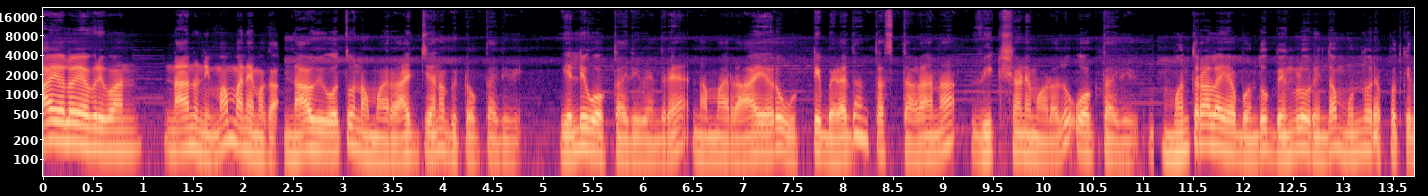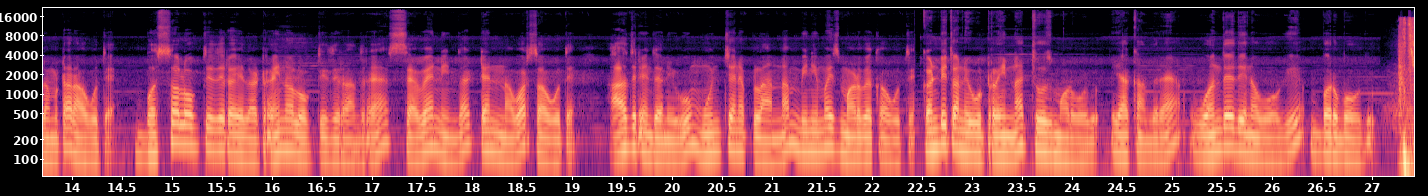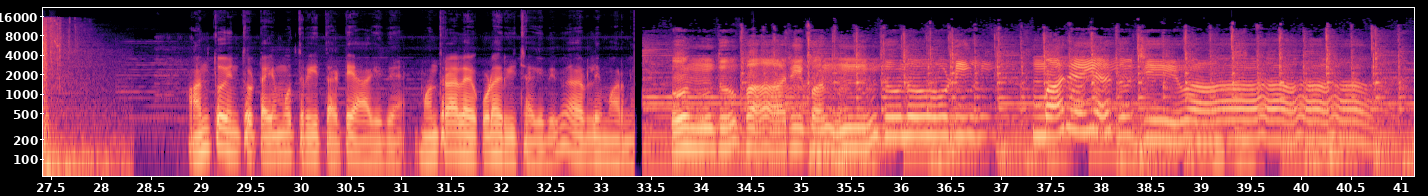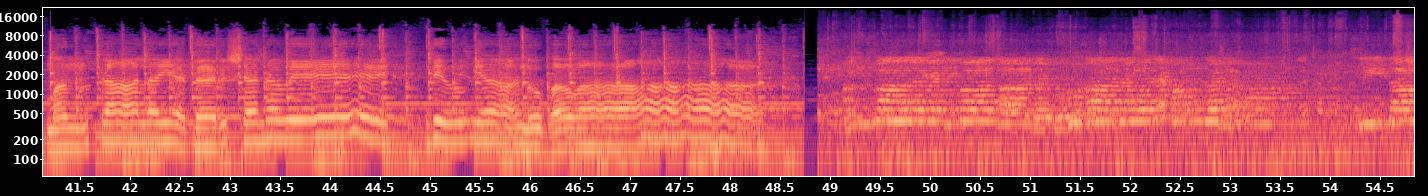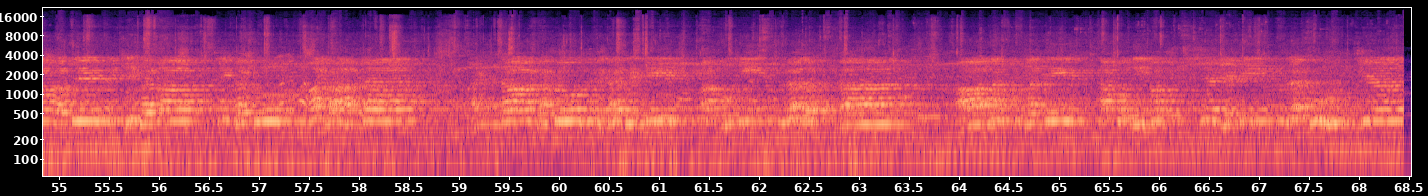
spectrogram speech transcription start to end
Hi hello every one ನಾನು ನಿಮ್ಮ ಮನೆ ಮಗ. ನಾವಿವತ್ತು ನಮ್ಮ ರಾಜ್ಯನ ಬಿಟ್ಟು ಹೋಗ್ತಾ ಇದ್ದೀವಿ ಎಲ್ಲಿಗೆ ಹೋಗ್ತಾ ಇದ್ದೀವಿ ಅಂದರೆ ನಮ್ಮ ರಾಯರು ಹುಟ್ಟಿ ಬೆಳೆದಂಥ ಸ್ಥಳನ ವೀಕ್ಷಣೆ ಮಾಡಲು ಹೋಗ್ತಾ ಇದ್ದೀವಿ ಮಂತ್ರಾಲಯ ಬಂದು ಬೆಂಗಳೂರಿಂದ ಮುನ್ನೂರ ಎಪ್ಪತ್ತು ಕಿಲೋಮೀಟರ್ ಆಗುತ್ತೆ. ಬಸ್ಸಲ್ಲಿ ಹೋಗ್ತಿದ್ದೀರಾ ಇಲ್ಲ ಟ್ರೈನಲ್ಲಿ ಹೋಗ್ತಿದ್ದೀರಾ ಅಂದರೆ ಸೆವೆನಿಂದ ಟೆನ್ ಅವರ್ಸ್ ಆಗುತ್ತೆ. ಆದ್ದರಿಂದ ನೀವು ಮುಂಚೆನೆ ಪ್ಲಾನ್ನ ಮಿನಿಮೈಸ್ ಮಾಡಬೇಕಾಗುತ್ತೆ. ಖಂಡಿತ ನೀವು ಟ್ರೈನ್ನ ಚೂಸ್ ಮಾಡ್ಬೋದು. ಯಾಕಂದರೆ ಒಂದೇ ದಿನ ಹೋಗಿ ಬರ್ಬೋದು. ಅಂತೂ ಇಂತೂ ಟೈಮು ತ್ರೀ ತರ್ಟಿ ಆಗಿದೆ. ಮಂತ್ರಾಲಯ ಕೂಡ ರೀಚ್ ಆಗಿದ್ದೀವಿ ಅರ್ಲಿ ಮಾರ್ನಿಂಗ್ ಒಂದು ಬಾರಿ ಬಂದು ನೋಡಿ, ಮರೆಯದು ಜೀವ. ಮಂತ್ರಾಲಯ ದರ್ಶನವೇ ದಿವ್ಯ ಅನುಭವ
